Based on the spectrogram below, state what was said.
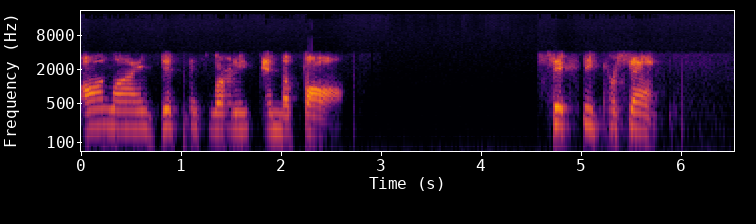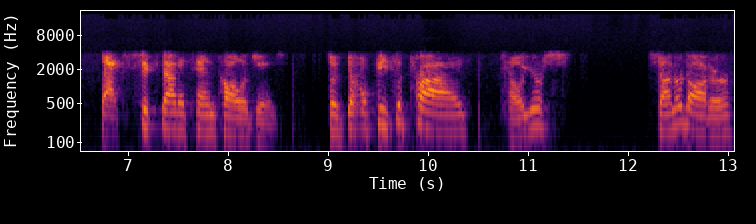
online distance learning in the fall. 60%. That's six out of 10 colleges. So don't be surprised. Tell your son or daughter,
